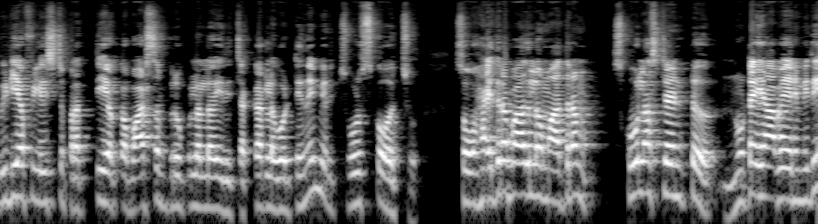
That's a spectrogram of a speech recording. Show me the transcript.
పీడిఎఫ్ లిస్ట్ ప్రతి ఒక్క వాట్సాప్ గ్రూపులలో ఇది చక్కర్లు కొట్టింది. మీరు చూసుకోవచ్చు. సో హైదరాబాద్లో మాత్రం స్కూల్ అసిస్టెంట్ నూట యాభై ఎనిమిది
